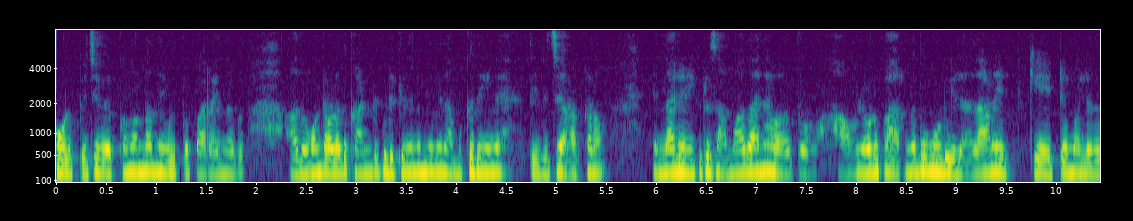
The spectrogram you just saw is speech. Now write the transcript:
ഒളിപ്പിച്ച് വെക്കുന്നുണ്ടെന്ന് ഇവളിപ്പോൾ പറയുന്നത്. അതുകൊണ്ട് അവളത് കണ്ടുപിടിക്കുന്നതിന് മുമ്പ് നമുക്കിതിങ്ങനെ തിരിച്ചാക്കണം. എന്നാൽ എനിക്കൊരു സമാധാനമാകത്തുള്ളൂ. അവനോട് പറഞ്ഞത് കൂടിയില്ല. അതാണ് എനിക്ക് ഏറ്റവും വലുത്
